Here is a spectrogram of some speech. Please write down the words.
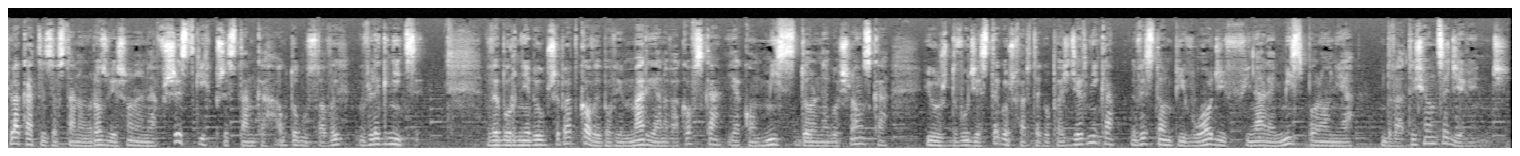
Plakaty zostaną rozwieszone na wszystkich przystankach autobusowych w Legnicy. Wybór nie był przypadkowy, bowiem Maria Nowakowska jako Miss Dolnego Śląska już 24 października wystąpi w Łodzi w finale Miss Polonia 2009.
